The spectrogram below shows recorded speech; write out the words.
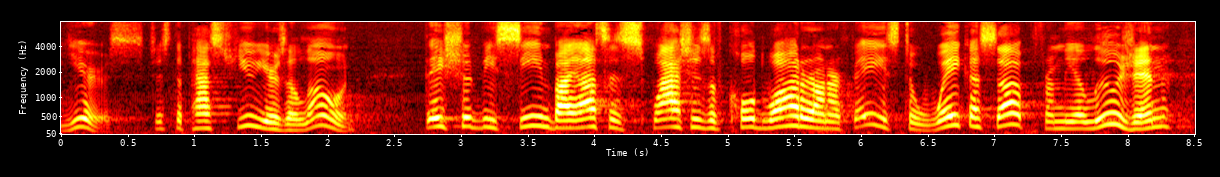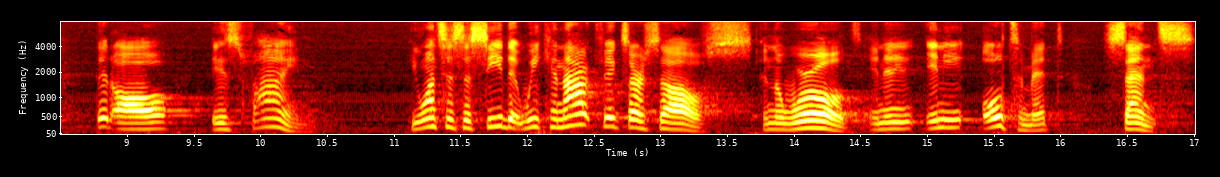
years, just the past few years alone, they should be seen by us as splashes of cold water on our face to wake us up from the illusion that all is fine. He wants us to see that we cannot fix ourselves in the world in any, any ultimate sense.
